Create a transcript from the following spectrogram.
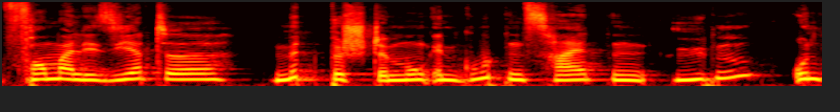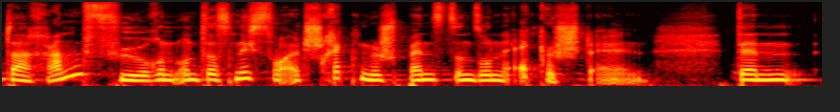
formalisierte Mitbestimmung in guten Zeiten üben und daran führen und das nicht so als Schreckengespenst in so eine Ecke stellen. Denn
